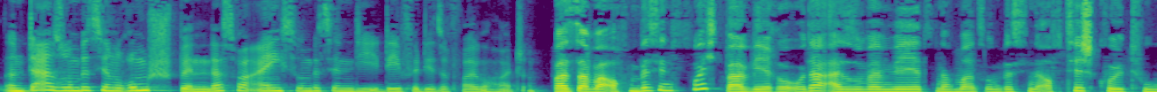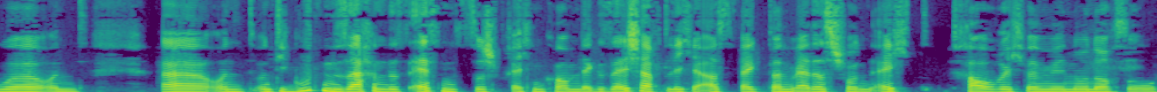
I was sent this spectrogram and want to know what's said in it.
Und da so ein bisschen rumspinnen, das war eigentlich so ein bisschen die Idee für diese Folge heute. Was aber auch ein bisschen furchtbar wäre, oder? Also wenn wir jetzt nochmal so ein bisschen auf Tischkultur und äh, und, und die guten Sachen des Essens zu sprechen kommen, der gesellschaftliche Aspekt, dann wäre das schon echt traurig, wenn wir nur noch so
